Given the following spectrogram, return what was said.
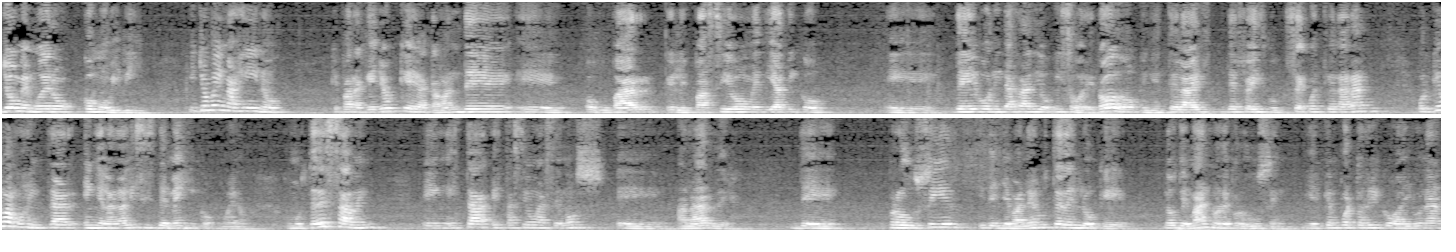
yo me muero como viví. Y yo me imagino que para aquellos que acaban de eh, ocupar el espacio mediático eh, de Bonita Radio y sobre todo en este live de Facebook se cuestionarán por qué vamos a entrar en el análisis de México. Bueno, como ustedes saben, en esta estación hacemos eh, alarde de producir y de llevarles a ustedes lo que los demás no le producen. Y es que en Puerto Rico hay una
